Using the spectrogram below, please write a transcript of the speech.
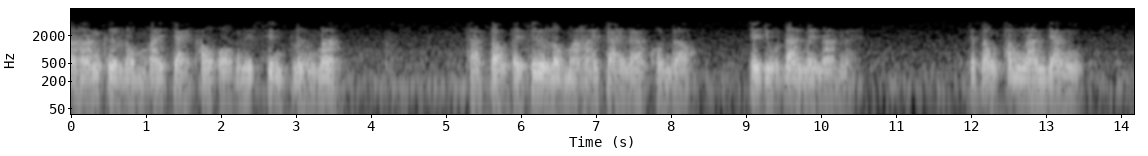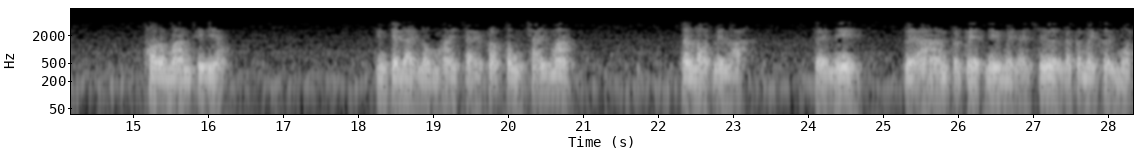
อาหารคือลมหายใจเข้าออกนี่สิ้นเปลืองมาก ถ้าต้องไปซื้อลมมาหายใจแล้วคนเรา จะอยู่ได้ไม่นานเลย จะต้องทำงานอย่างทรมานทีเดียว จึงจะได้ลมหายใจ เพราะต้องใช้มาก ตลอดเวลา แต่นี่ด้วยอาหารประเภทนี้ไม่ได้ซื้อแล้วก็ไม่เคยหมด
